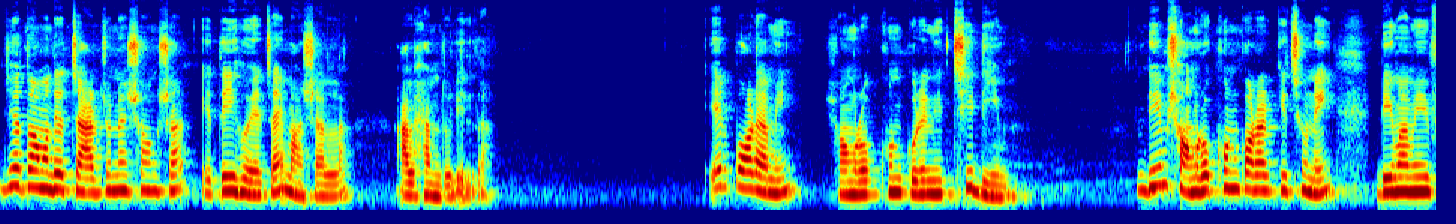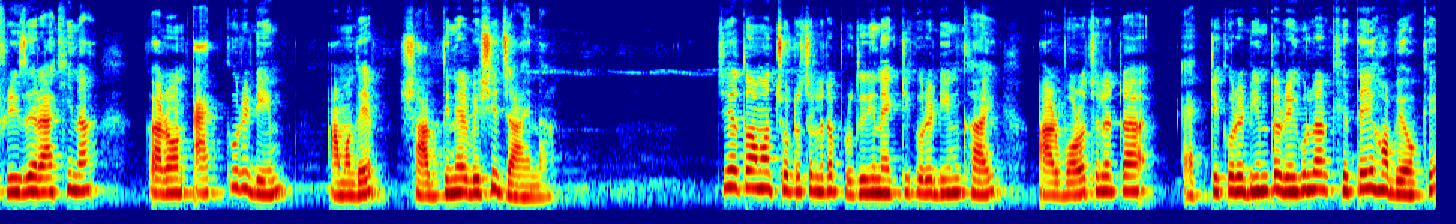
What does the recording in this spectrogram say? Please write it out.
যেহেতু আমাদের চারজনের সংসার, এতেই হয়ে যায় মাসাল্লাহ আলহামদুলিল্লাহ। এরপর আমি সংরক্ষণ করে নিচ্ছি ডিম। ডিম সংরক্ষণ করার কিছু নেই, ডিম আমি ফ্রিজে রাখি না, কারণ এক কুড়ি ডিম আমাদের সাত দিনের বেশি যায় না। যেহেতু আমার ছোটো ছেলেটা প্রতিদিন একটি করে ডিম খায়, আর বড় ছেলেটা একটি করে ডিম তো রেগুলার খেতেই হবে ওকে,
